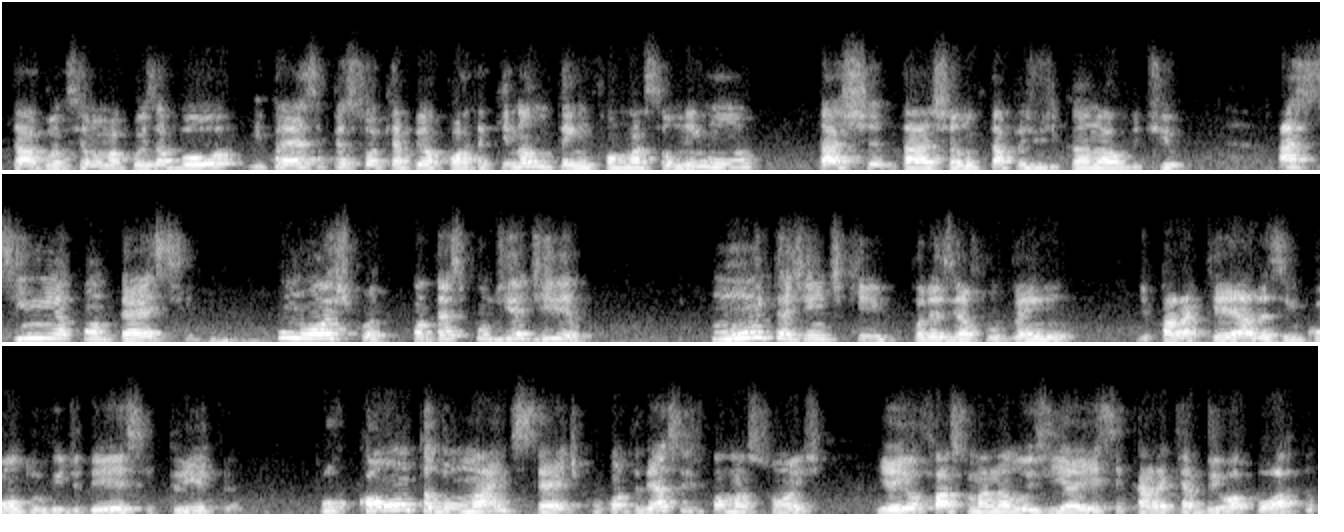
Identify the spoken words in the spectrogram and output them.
está acontecendo uma coisa boa, e para essa pessoa que abriu a porta que não tem informação nenhuma, está tá achando que está prejudicando algo do tipo. Assim acontece conosco, acontece com o dia a dia. Muita gente que, por exemplo, vem de paraquedas, encontra um vídeo desse, clica, por conta do mindset, por conta dessas informações, e aí eu faço uma analogia a esse cara que abriu a porta,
